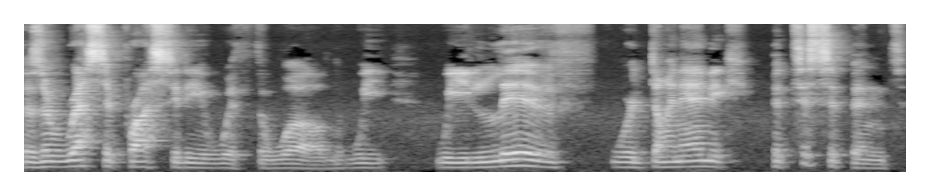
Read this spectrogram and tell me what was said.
there's a reciprocity with the world. We we live, we're dynamic participant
